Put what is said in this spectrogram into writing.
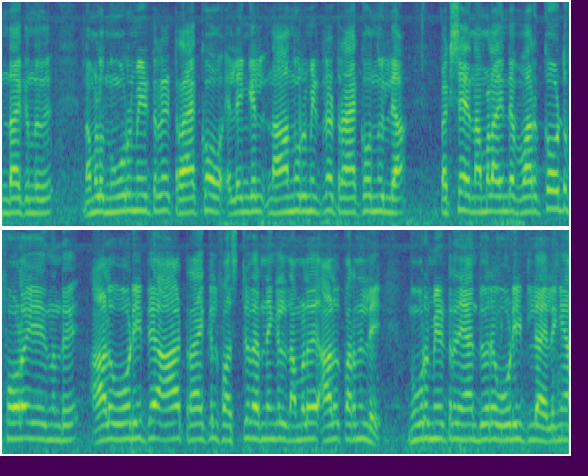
ഉണ്ടാക്കുന്നത്. നമ്മൾ നൂറ് മീറ്റർ ട്രാക്കോ അല്ലെങ്കിൽ നാനൂറ് മീറ്റർ ട്രാക്കോ ഒന്നുമില്ല. പക്ഷേ നമ്മൾ അതിന്റെ വർക്കൗട്ട് ഫോളോ ചെയ്യുന്നുണ്ട്. ആൾ ഓടിയിട്ട് ആ ട്രാക്കിൽ ഫസ്റ്റ് വരണമെങ്കിൽ നമ്മൾ ആൾ പറഞ്ഞില്ലേ നൂറ് മീറ്റർ ഞാൻ ഇതുവരെ ഓടിയിട്ടില്ല അല്ലെങ്കിൽ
